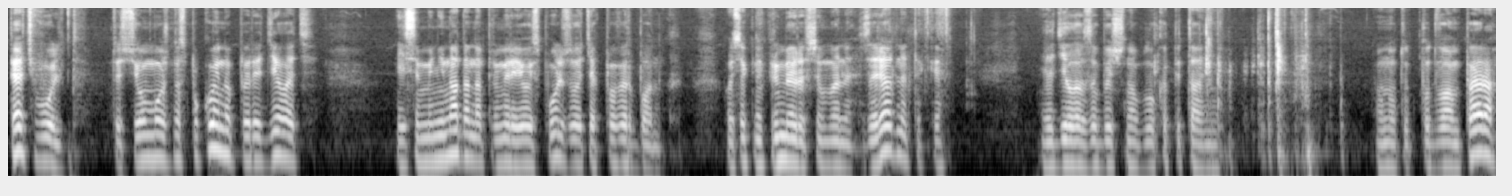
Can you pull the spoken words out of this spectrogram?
5 вольт. Тобто його можна спокійно переделати, якщо мені треба, наприклад, його використовувати як повербанк. Ось як, наприклад, ось у мене зарядне таке. Я ділав з обичного блока питання. Воно тут по 2 ампера.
